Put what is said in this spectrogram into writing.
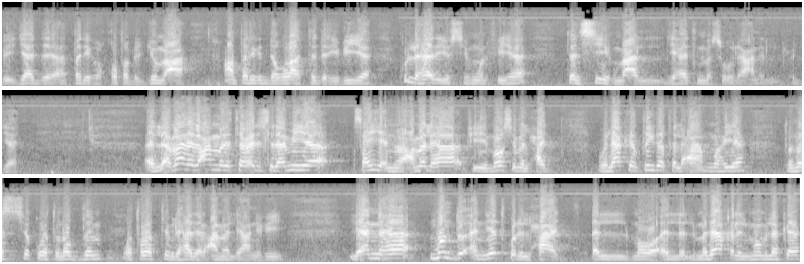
بإيجاد عن طريق الخطب الجمعة عن طريق الدورات التدريبية كل هذه يسهمون فيها تنسيق مع الجهات المسؤولة عن الحجاج. الأمانة العامة للتوعية الإسلامية صحيح أنه عملها في موسم الحج ولكن طيلة العام وهي تنسق وتنظم وترتب لهذا العمل يعني في لأنها منذ أن يدخل الحاج المو... المداخل المملكة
